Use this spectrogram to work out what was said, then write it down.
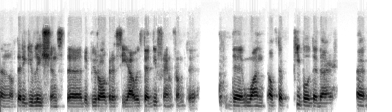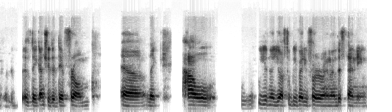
I don't know the regulations, the the bureaucracy. How is that different from the the one of the people that are uh, the country that they're from? Uh, like how you know you have to be very thorough in understanding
